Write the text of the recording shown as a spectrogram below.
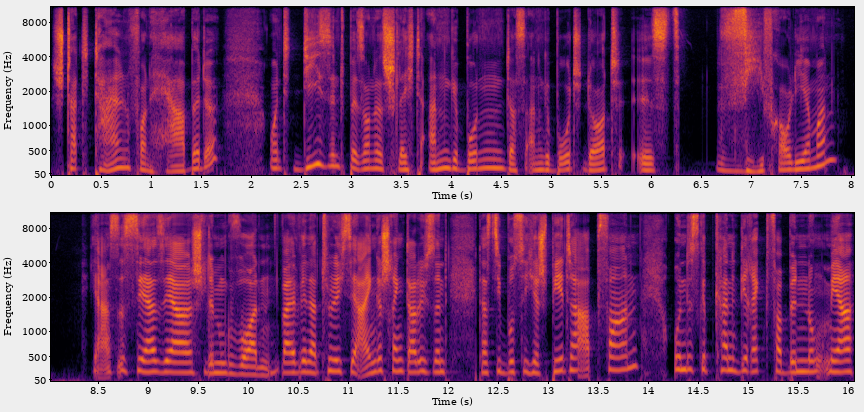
Stadtteilen von Herbede und die sind besonders schlecht angebunden. Das Angebot dort ist wie, Frau Liermann? Ja, es ist sehr, sehr schlimm geworden, weil wir natürlich sehr eingeschränkt dadurch sind, dass die Busse hier später abfahren und es gibt keine Direktverbindung mehr,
